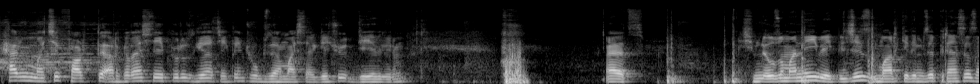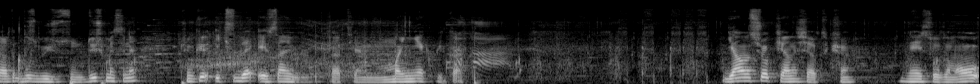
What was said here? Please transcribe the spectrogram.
her bir maçı farklı arkadaşla yapıyoruz. Gerçekten çok güzel maçlar geçiyor diyebilirim. Evet. Şimdi o zaman neyi bekleyeceğiz? Marketimize prenses artı buz büyücüsünün düşmesine. Çünkü ikisi de efsane bir kart yani manyak bir kart. Yalnız çok yanlış yaptık şu an. Neyse o zaman o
